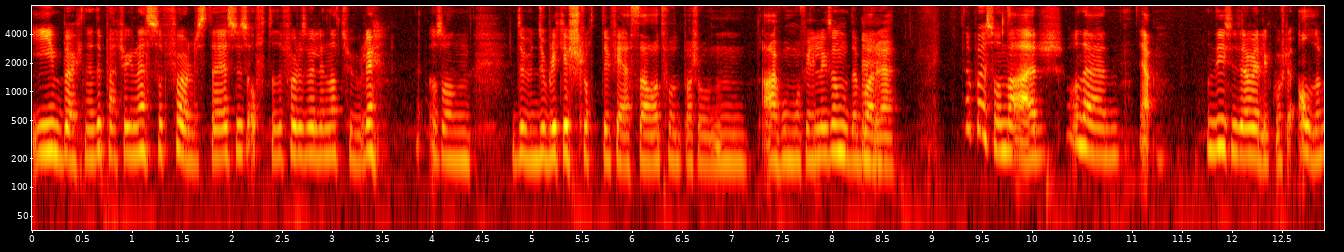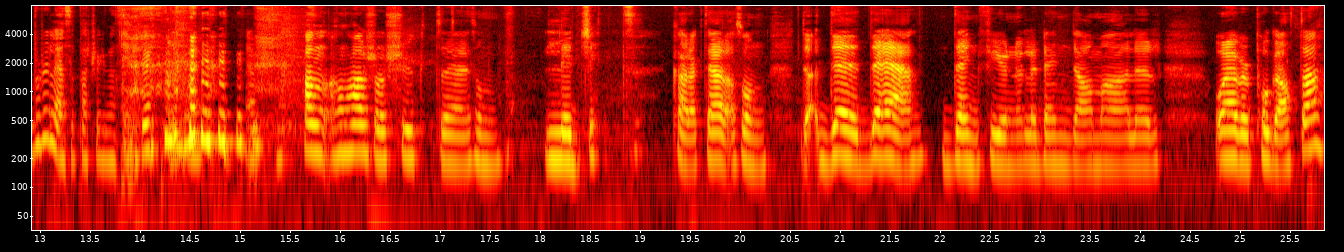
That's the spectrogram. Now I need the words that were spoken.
i bøkene til Patrick Ness så føles det Jeg syns ofte det føles veldig naturlig. Og sånn, du, du blir ikke slått i fjeset av at hovedpersonen er homofil, liksom. Det er bare, det er bare sånn det er. Og det Ja. De syns jeg er veldig koselig. Alle burde lese Patrick Nesson. ja. Han, han har så sjukt eh, sånn legit karakterer. Sånn det, det, det er den fyren eller den dama eller whatever på gata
